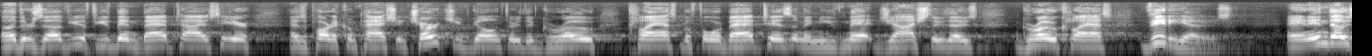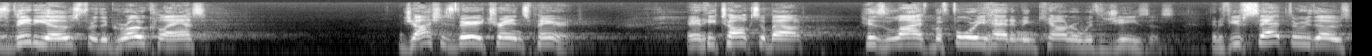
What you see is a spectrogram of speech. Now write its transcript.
Others of you, if you've been baptized here as a part of Compassion Church, you've gone through the Grow class before baptism and you've met Josh through those Grow class videos. And in those videos for the Grow class, Josh is very transparent. And he talks about his life before he had an encounter with Jesus. And if you've sat through those,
